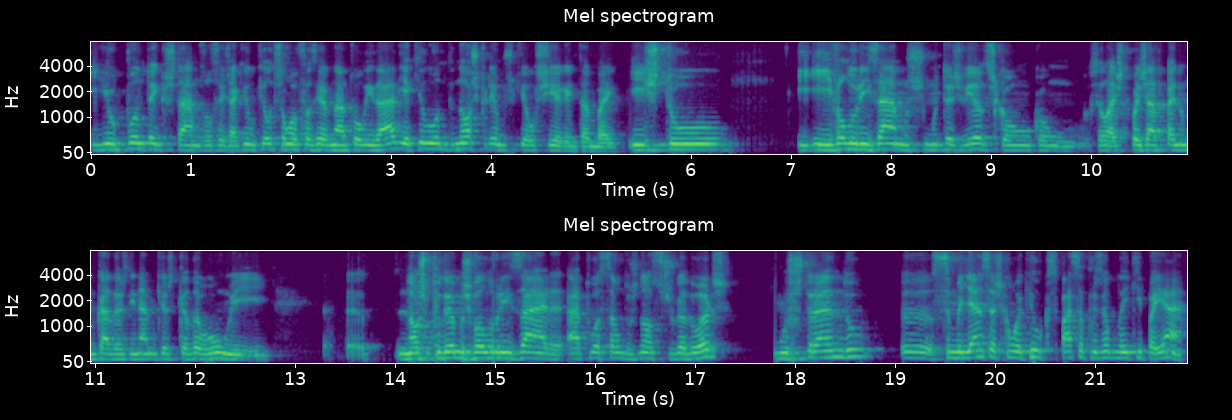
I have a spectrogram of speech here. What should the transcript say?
e o ponto em que estamos, ou seja, aquilo que eles estão a fazer na atualidade e aquilo onde nós queremos que eles cheguem também. Isto e, e valorizamos muitas vezes com, com, sei lá, isto depois já depende um bocado das dinâmicas de cada um e, eh, nós podemos valorizar a atuação dos nossos jogadores mostrando uh, semelhanças com aquilo que se passa, por exemplo, na equipa A,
